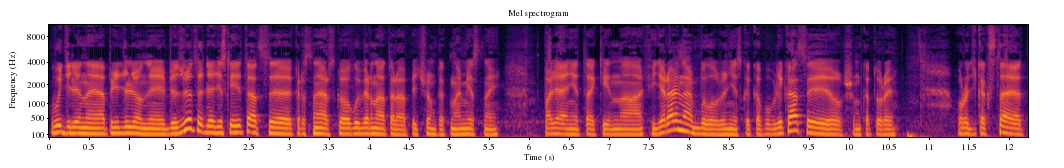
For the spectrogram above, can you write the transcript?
выделены определенные бюджеты для дискредитации красноярского губернатора, причем как на местной поляне, так и на федеральной. Было уже несколько публикаций, в общем, которые вроде как ставят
